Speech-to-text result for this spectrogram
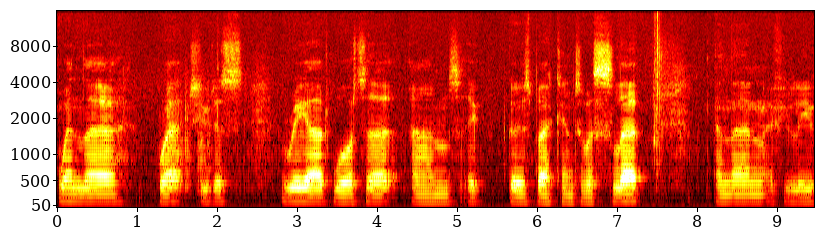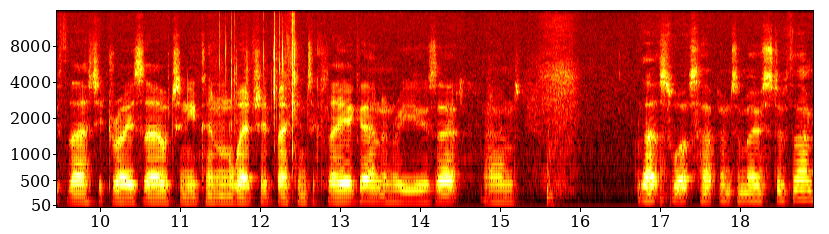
when they're wet you just re-add water and it goes back into a slip and then if you leave that it dries out and you can wedge it back into clay again and reuse it. And that's what's happened to most of them.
